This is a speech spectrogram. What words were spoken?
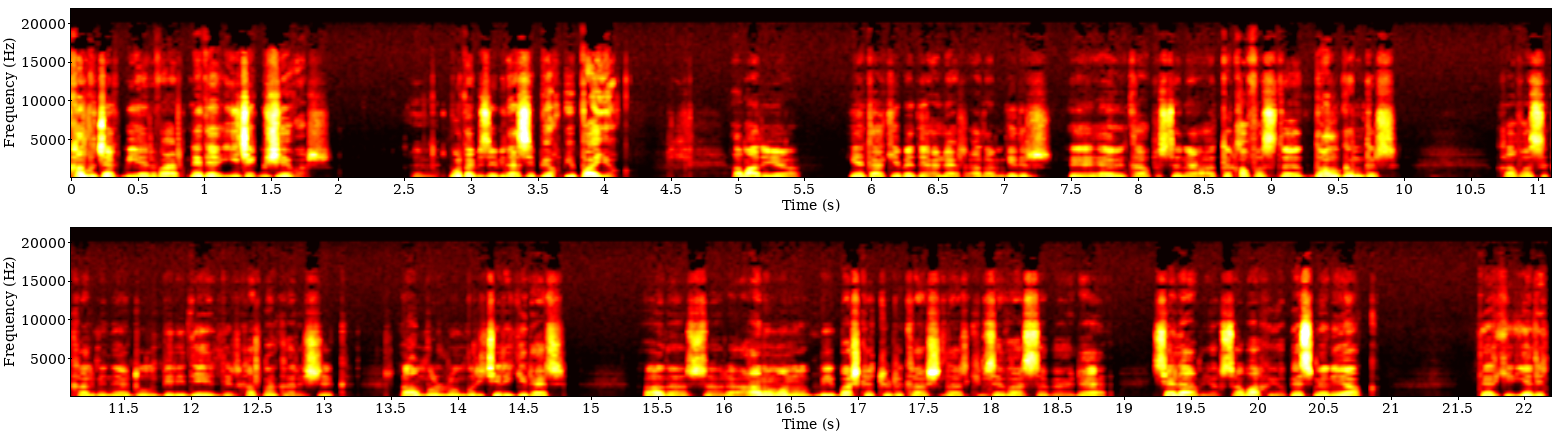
kalacak bir yer var ne de yiyecek bir şey var. Evet. Burada bize bir nasip yok. Bir pay yok. Ama diyor yine takip ederler. Adam gelir e, evin kapısına. Hatta kafası da dalgındır. Kafası kalbi nerede olur biri değildir. Katma karışık. Lambur lumbur içeri girer. Ondan sonra hanım onu bir başka türlü karşılar. Kimse varsa böyle. Selam yok, sabah yok, besmele yok. Der ki gelin.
